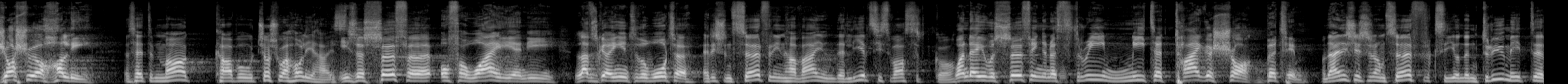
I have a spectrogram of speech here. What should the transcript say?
Joshua Holly. Es hat einen Mann gehabt, der Joshua Holly heißt. He's a surfer off Hawaii and he loves going into the water. Er ist ein Surfer in Hawaii und er liebt ins Wasser zu gehen. One day he was surfing and a three meter tiger shark bit him. Und eines war er am Surfer gewesen und ein 3 Meter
